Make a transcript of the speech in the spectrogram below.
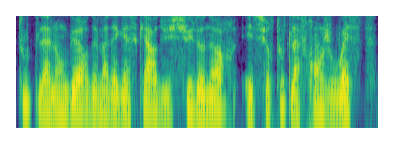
toute la longueur de Madagascar, du sud au nord, et sur toute la frange ouest.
